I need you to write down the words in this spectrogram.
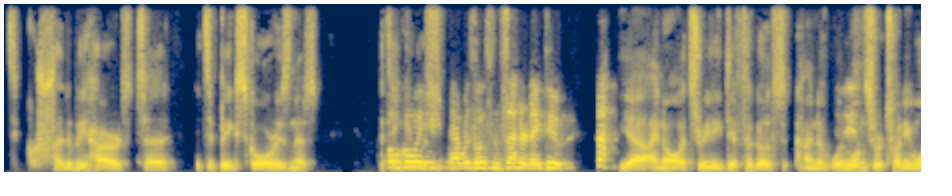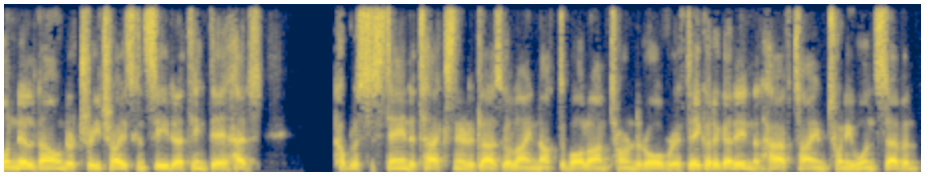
it's incredibly hard to. It's a big score, isn't it? I oh, go was, that was us on Saturday too. yeah, I know it's really difficult. Kind of when once we're 21 nil down, their three tries conceded. I think they had a couple of sustained attacks near the Glasgow line, knocked the ball on, turned it over. If they could have got in at half time 21 7,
